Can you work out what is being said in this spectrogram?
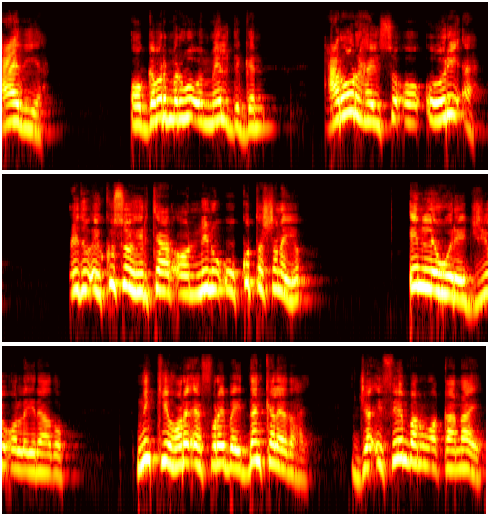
caadi ah oo gabar marwo oo meel degan carruur hayso oo oori ah cidu ay ku soo hirtaan oo ninu uu ku tashanayo in la wareejiyo oo la yidhaahdo ninkii hore ee furay bay dan ka leedahay. Jaa-ifeen baan u aqaanaaye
